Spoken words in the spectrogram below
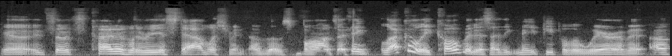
yeah. And so it's kind of a reestablishment of those bonds. I think luckily COVID has, I think, made people aware of it. Oh,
